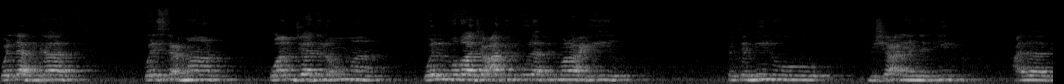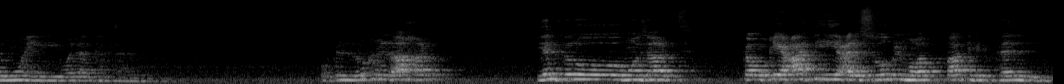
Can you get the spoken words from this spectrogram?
واللافتات والاستعمار وأمجاد الأمة والمضاجعات الأولى في المراحيض. فتميل بشعرها النثيف على دموعي ولا تفهم. وفي الركن الآخر ينثر موزارت توقيعاته على السهوب المغطاة بالثلج.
